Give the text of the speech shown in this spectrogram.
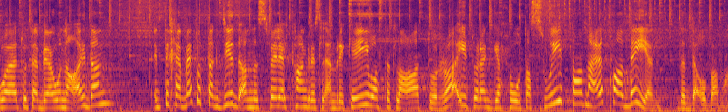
وتتابعون أيضا انتخابات التجديد النصفي للكونغرس الأمريكي واستطلاعات الرأي ترجح تصويتا عقابيا ضد أوباما.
